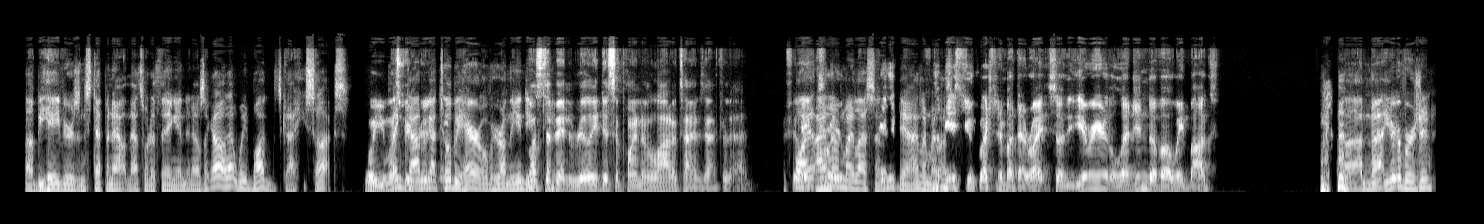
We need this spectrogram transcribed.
uh, behaviors and stepping out and that sort of thing. And, and I was like, oh, that Wade Boggs guy, he sucks. Well, you must Thank be God we got Toby Harrah over here on the Indians. must have team. been really disappointed a lot of times after that. I Well, like I, I learned my lesson. Yeah, I learned my Let me lesson. ask you a question about that, right? So, you ever hear the legend of uh, Wade Boggs? Uh, not your version.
